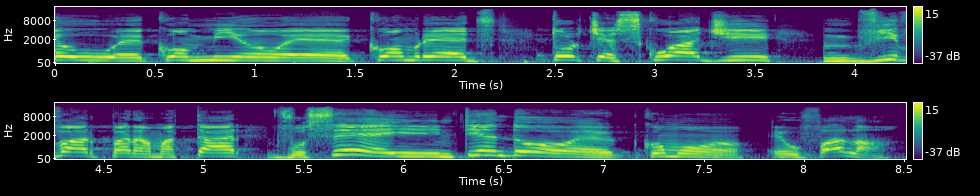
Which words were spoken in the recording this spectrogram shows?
Eu eh, com meu eh, comrades Torture Squad vivar para matar. Você entendo eh, como eu falo?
